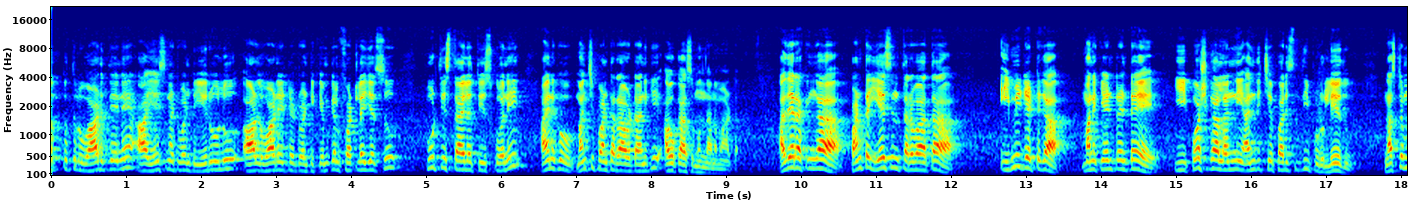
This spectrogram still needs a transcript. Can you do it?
ఉత్పత్తులు వాడితేనే ఆ వేసినటువంటి ఎరువులు వాళ్ళు వాడేటటువంటి కెమికల్ ఫర్టిలైజర్స్ పూర్తి స్థాయిలో తీసుకొని ఆయనకు మంచి పంట రావడానికి అవకాశం ఉందన్నమాట. అదే రకంగా పంట వేసిన తర్వాత ఇమీడియట్గా మనకేంటంటే ఈ పోషకాలన్నీ అందించే పరిస్థితి ఇప్పుడు లేదు. నష్టం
